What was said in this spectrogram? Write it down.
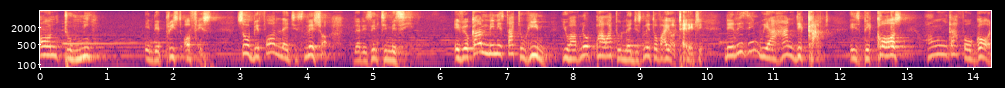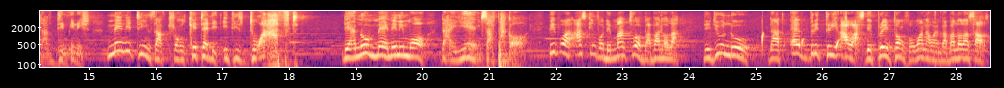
unto me in the priest office. So before legislation, there is intimacy. If you can't minister to him, you have no power to legislate over your territory. The reason we are handicapped is because hunger for God have diminished. Many things have truncated it. It is dwarfed. There are no men anymore that yearns after God. People are asking for the mantle of Babalola. Did you know that every three hours they pray in tongues for one hour in Babalola's house?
